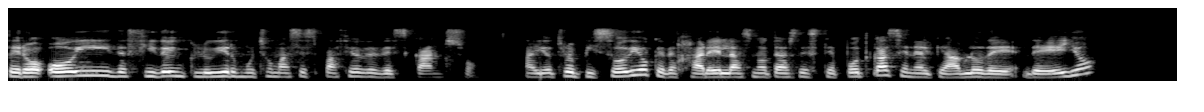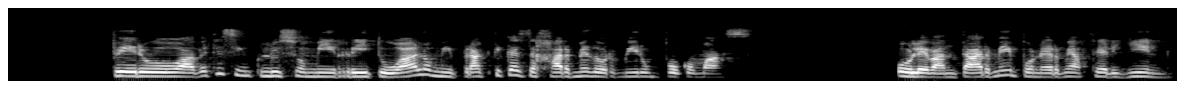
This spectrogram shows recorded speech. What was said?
pero hoy decido incluir mucho más espacio de descanso. Hay otro episodio que dejaré las notas de este podcast en el que hablo de, de ello, pero a veces incluso mi ritual o mi práctica es dejarme dormir un poco más o levantarme y ponerme a hacer yin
